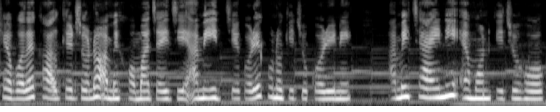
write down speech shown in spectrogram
সে বলে, কালকের জন্য আমি ক্ষমা চাইছি, আমি ইচ্ছে করে কোনো কিছু করিনি। আমি চাইনি এমন কিছু হোক।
